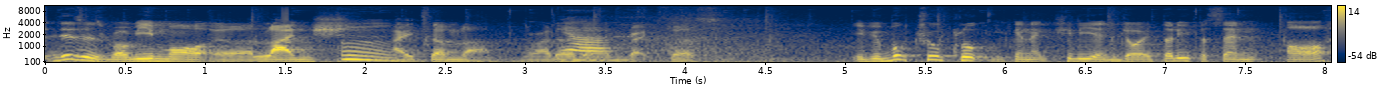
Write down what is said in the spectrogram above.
This is probably more a lunch item lah, rather Mm. Yeah. than breakfast. If you book through Klook, you can actually enjoy 30% off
